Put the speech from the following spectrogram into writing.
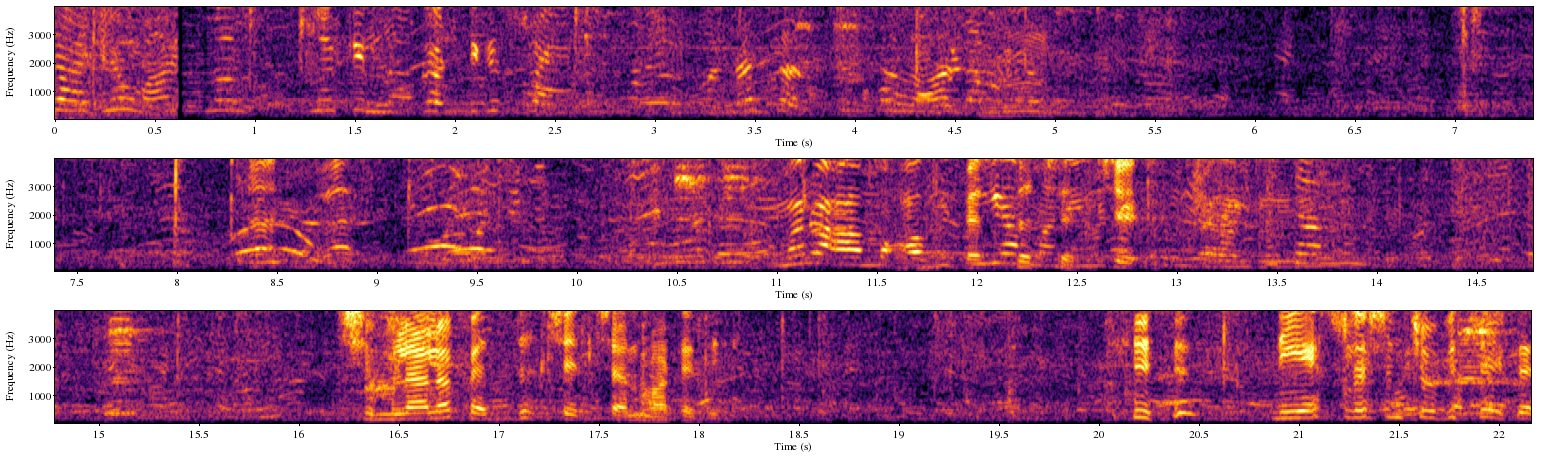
నాకు ఎందుకు గట్టిగా స్ట్రైట్ మనం పెద్ద చర్చ్. షిమ్లాలో పెద్ద చర్చ్ అన్నమాట ఇది. నీ ఎక్స్ప్రెషన్ చూపించైతే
